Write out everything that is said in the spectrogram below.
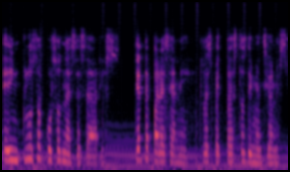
e incluso cursos necesarios. ¿Qué te parece, Ani, respecto a estas dimensiones?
